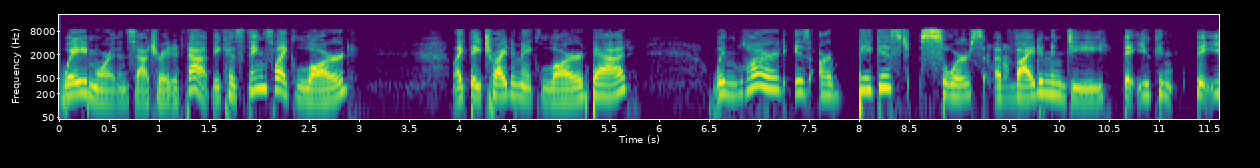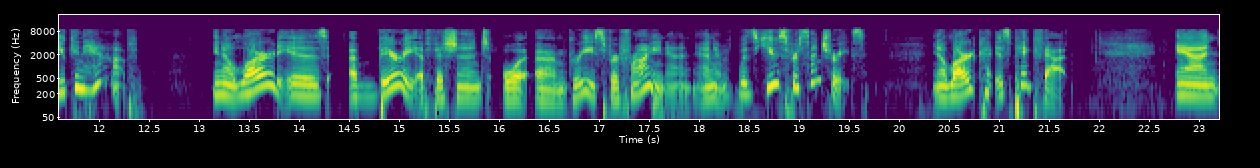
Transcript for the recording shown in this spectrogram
Way more than saturated fat because things like lard, like they try to make lard bad, when lard is our biggest source of vitamin D that you can that you can have. You know, lard is a very efficient um, grease for frying in, and it was used for centuries. You know, lard is pig fat, and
